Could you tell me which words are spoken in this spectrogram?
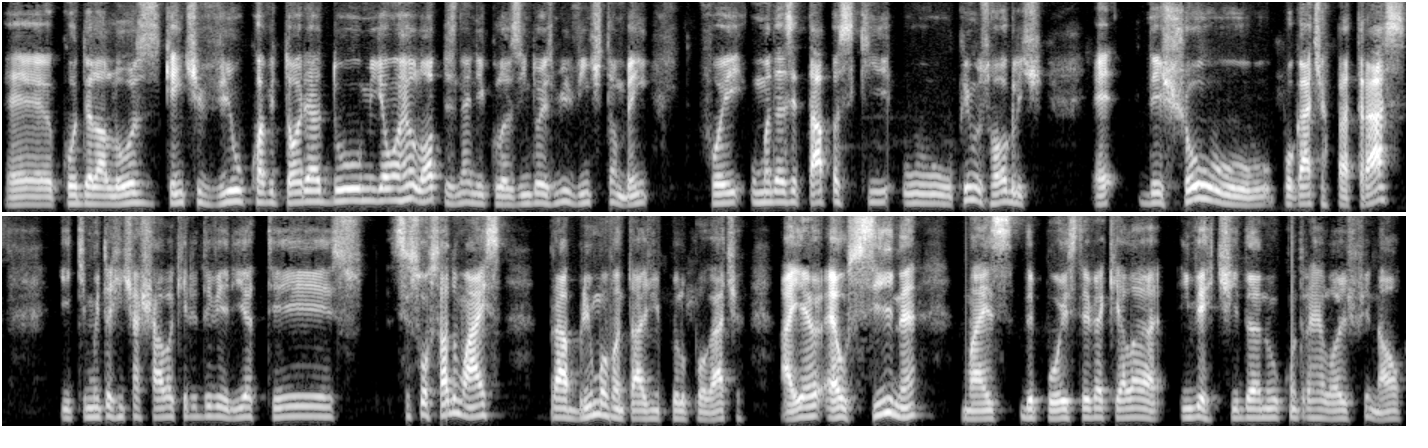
é, Codelaluz, que a gente viu com a vitória do Miguel Angel Lopes, né, Nicolas, em 2020 também. Foi uma das etapas que o Primus Roglic é, deixou o Pogacar para trás e que muita gente achava que ele deveria ter se esforçado mais para abrir uma vantagem pelo Pogacar. Aí é, é o si, né? Mas depois teve aquela invertida no contrarrelógio final.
